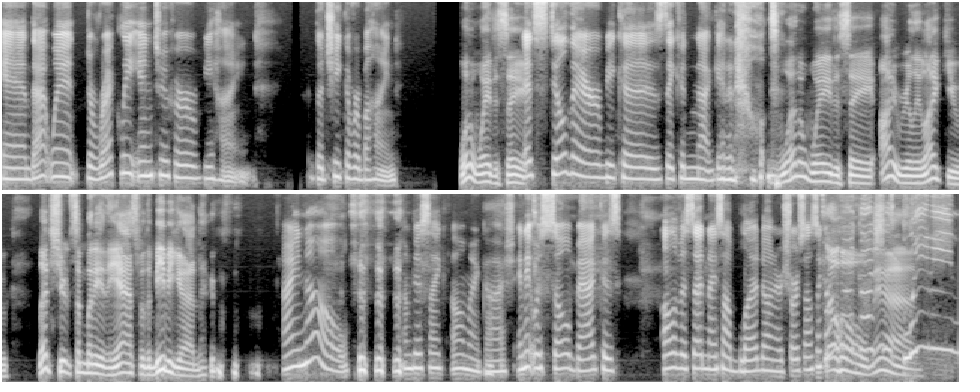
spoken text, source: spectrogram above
and that went directly into her behind, the cheek of her behind. what a way to say it. It's still there because they could not get it out. What a way to say, I really like you. Let's shoot somebody in the ass with a BB gun. I know. I'm just like, oh my gosh. And it was so bad because all of a sudden I saw blood on her shorts. I was like, oh, my Oh, gosh, man. she's bleeding.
